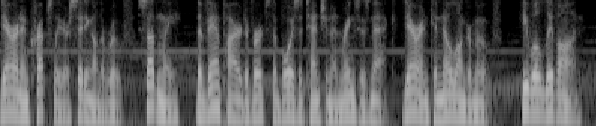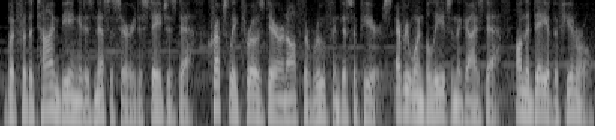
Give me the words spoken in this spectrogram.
Darren and Crepsley are sitting on the roof. Suddenly, the vampire diverts the boy's attention and wrings his neck. Darren can no longer move. He will live on, but for the time being it is necessary to stage his death. Crepsley throws Darren off the roof and disappears. Everyone believes in the guy's death. On the day of the funeral,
